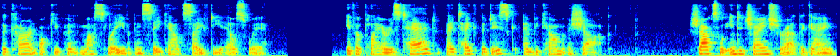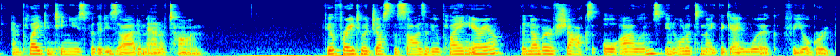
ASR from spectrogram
the current occupant must leave and seek out safety elsewhere. If a player is tagged, they take the disc and become a shark. Sharks will interchange throughout the game, and play continues for the desired amount of time. Feel free to adjust the size of your playing area, the number of sharks or islands in order to make the game work for your group.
